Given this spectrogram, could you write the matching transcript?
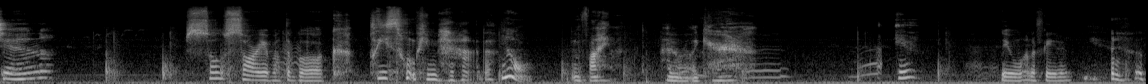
Jen. I'm so sorry about the book. Please don't be mad. No, I'm fine. I don't really care. Here. You want to feed her?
